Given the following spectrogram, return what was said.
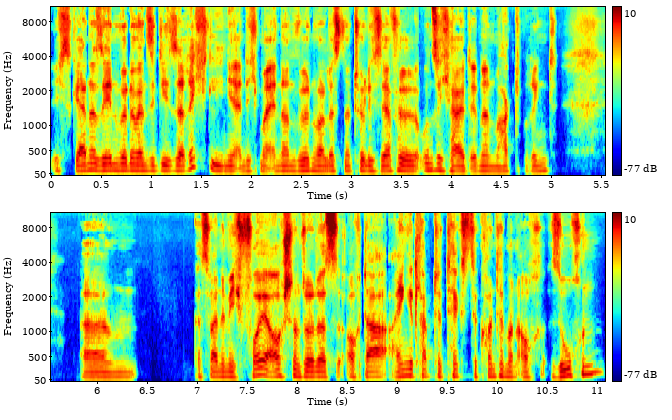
ich es gerne sehen würde, wenn sie diese Richtlinie endlich mal ändern würden, weil es natürlich sehr viel Unsicherheit in den Markt bringt. Ähm, es war nämlich vorher auch schon so, dass auch da eingeklappte Texte konnte man auch suchen.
